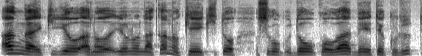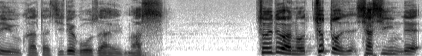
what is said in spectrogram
案外企業あの世の中の景気とすごく動向が見えてくるっていう形でございます。それではあのちょっと写真で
